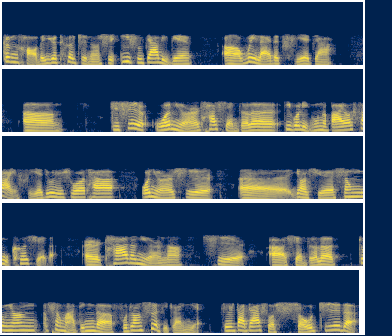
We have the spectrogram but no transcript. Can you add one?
更好的一个特质呢是艺术家里边啊未来的企业家。呃，只是我女儿她选择了帝国理工的 Bio Science，也就是说她我女儿是呃要学生物科学的，而他的女儿呢是啊选择了。中央圣马丁的服装设计专业，就是大家所熟知的，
